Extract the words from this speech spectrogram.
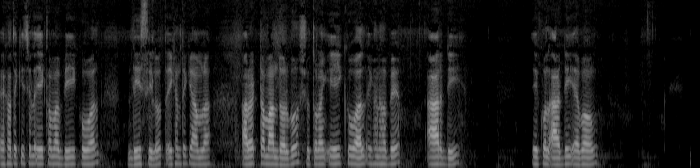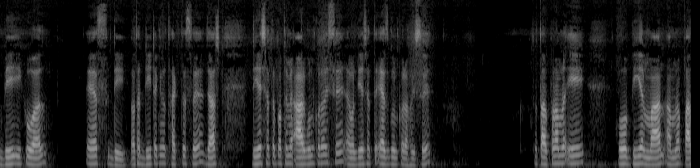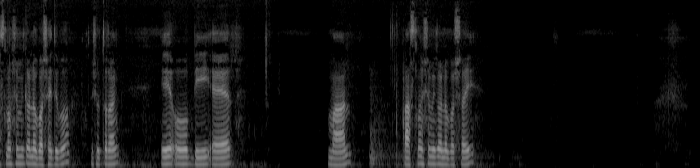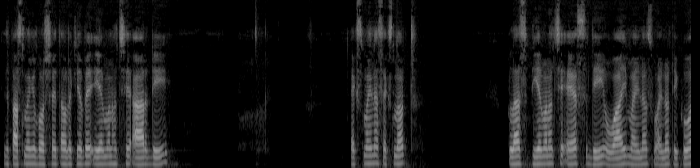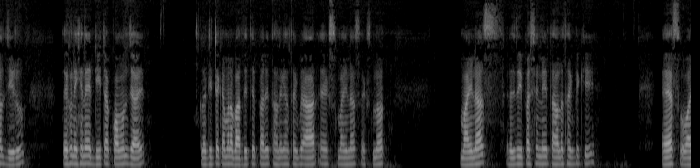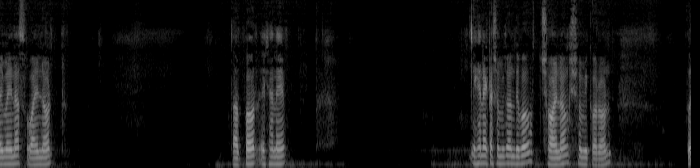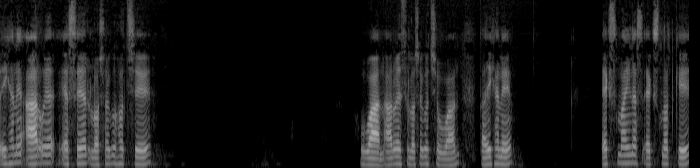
এক হতে কি ছিল? A comma b equal d ছিল। তো এখান থেকে আমরা আরও একটা মান ধরবো। সুতরাং এ ইকুয়াল এখানে হবে r d equal r d এবং বি ইকুয়াল এস ডি অর্থাৎ ডিটা কিন্তু থাকতেছে। জাস্ট ডি এর সাথে প্রথমে আর গুণ করা হয়েছে এবং ডি এর সাথে এস গুণ করা হয়েছে। তো তারপর আমরা এ ও বি এর মান আমরা পাঁচ নং সমীকরণে বসাই দেব। সুতরাং এ ও বি এর মান পাঁচ নং সমীকরণে বসাই। যদি পাঁচ নঙ্গে বসাই, তাহলে কি হবে? এ এর মান হচ্ছে r d x minus x naught plus b এর মান হচ্ছে s d y minus y naught equal zero দেখুন এখানে ডিটা কমন যায়। তাহলে ডিটাকে আমরা বাদ দিতে পারি। তাহলে এখানে থাকবে r x minus x naught minus, এটা যদি এই পাশে নেই তাহলে থাকবে কি? S y minus y naught তারপর এখানে এখানে একটা সমীকরণ দেব, ছয় নং সমীকরণ। তো এখানে আর ও এস এর লসাগু হচ্ছে ওয়ান আর ও এস এর লসাগু হচ্ছে ওয়ান তাই এখানে এক্স মাইনাস এক্স নটকে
